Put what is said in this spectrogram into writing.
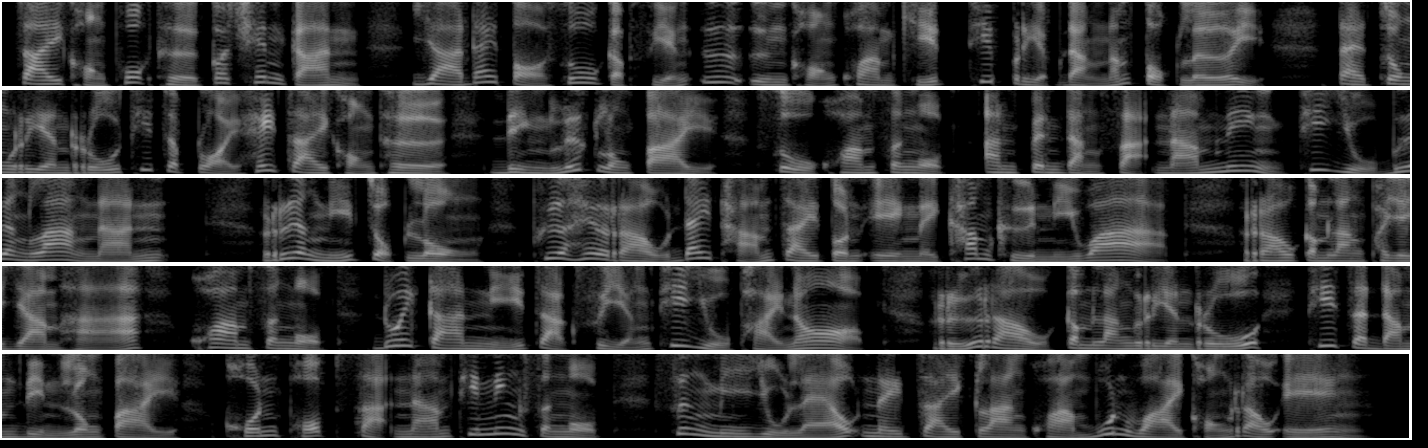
ใจของพวกเธอก็เช่นกัน อย่าได้ต่อสู้กับเสียงอื้ออึงของความคิดที่เปรียบดั่งน้ำตกเลย แต่จงเรียนรู้ที่จะปล่อยให้ใจของเธอ ดิ่งลึกลงไป สู่ความสงบอันเป็นดั่งสระน้ำนิ่งที่อยู่เบื้องล่างนั้น เรื่องนี้จบลงเพื่อให้เราได้ถามใจตนเองในค่ำคืนนี้ว่า เรากำลังพยายามหาความสงบด้วยการหนีจากเสียงที่อยู่ภายนอก หรือเรากำลังเรียนรู้ที่จะดำดิ่นลงไป ค้นพบสระน้ำที่นิ่งสงบ ซึ่งมีอยู่แล้วในใจกลางความวุ่นวายของเราเอง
